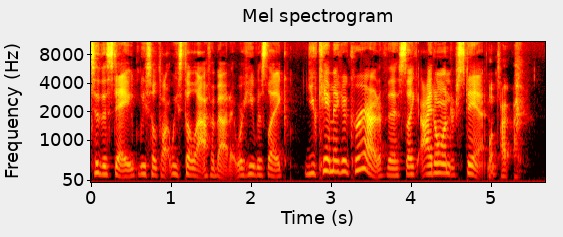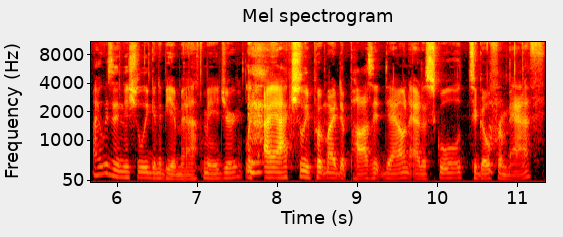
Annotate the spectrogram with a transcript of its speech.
To this day, we still talk. We still laugh about it. Where he was like, "You can't make a career out of this. Like, I don't understand." I, I was initially going to be a math major. Like, I actually put my deposit down at a school to go for math,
